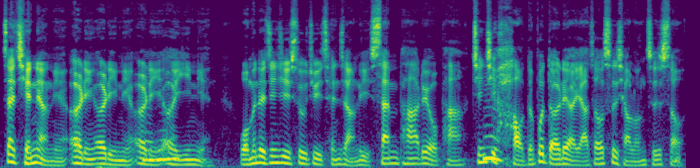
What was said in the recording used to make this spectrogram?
在前两年，二零二零年、二零二一年。嗯我们的经济数据成长率三趴六趴，经济好的不得了，亚洲四小龙之首。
